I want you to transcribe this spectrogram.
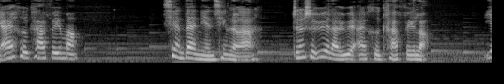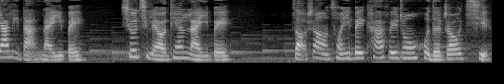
爱喝咖啡吗？现代年轻人啊，真是越来越爱喝咖啡了。压力大来一杯，休息聊天来一杯。早上从一杯咖啡中获得朝气，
